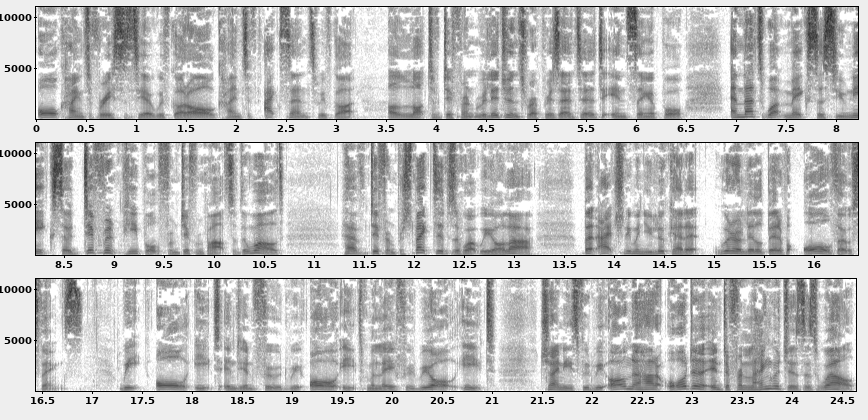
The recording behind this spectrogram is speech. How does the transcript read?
all kinds of races here. We've got all kinds of accents. We've got a lot of different religions represented in Singapore. And that's what makes us unique. So different people from different parts of the world have different perspectives of what we all are. But actually, when you look at it, we're a little bit of all those things. We all eat Indian food. We all eat Malay food. We all eat Chinese food. We all know how to order in different languages as well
